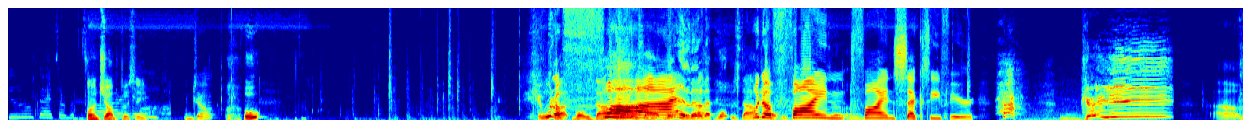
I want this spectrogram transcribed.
You guys are Go on, jump, pussy. Jump. Oh, What, what a was that? What was that? What was that? What was that? What What a was that? fine, What was that? fine, sexy fear. Gay! Um,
